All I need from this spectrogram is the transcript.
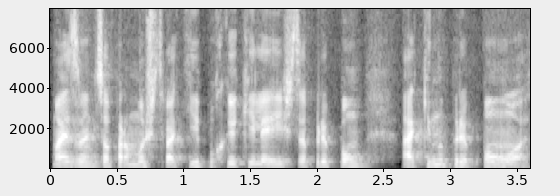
Mas antes, só para mostrar aqui porque que ele é extra Prepon, aqui no Prepon, ó,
